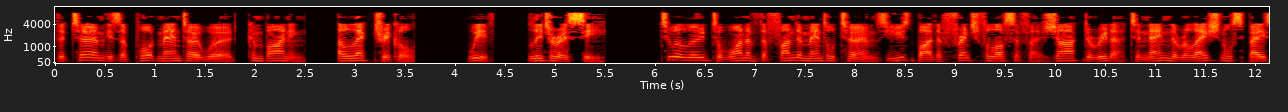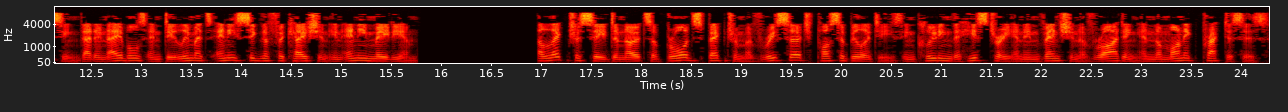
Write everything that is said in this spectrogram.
The term is a portmanteau word, combining electrical with literacy to allude to one of the fundamental terms used by the French philosopher Jacques Derrida to name the relational spacing that enables and delimits any signification in any medium. Electracy denotes a broad spectrum of research possibilities including the history and invention of writing and mnemonic practices,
